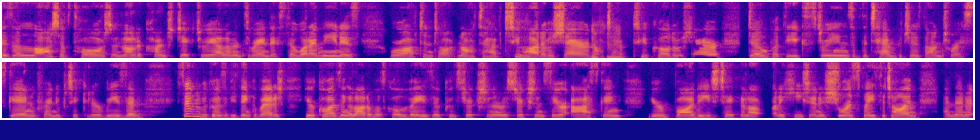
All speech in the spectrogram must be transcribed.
there's a lot of thought and a lot of contradictory elements around this. So what I mean is we're often taught not to have too hot of a shower, not mm-hmm. to have too cold of a shower, don't put the extremes of the temperatures onto our skin for any particular reason. Simply because if you think about it, you're causing a lot of what's called vasoconstriction and restriction. So you're asking your body to take a lot of heat in a short space of time and then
